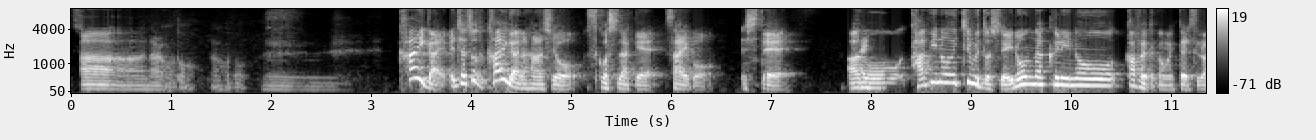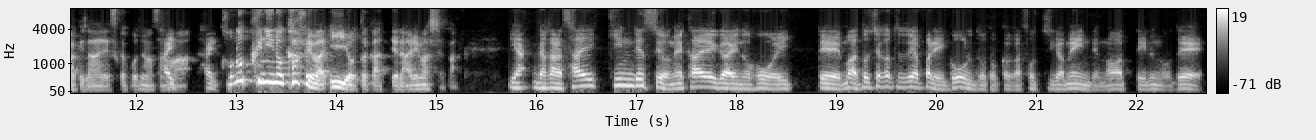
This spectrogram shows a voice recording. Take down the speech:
すよ。ああ、なるほど。なるほど。うん海外、え、じゃあちょっと海外の話を少しだけ最後して、あの、旅の一部としていろんな国のカフェとかも行ったりするわけじゃないですか、小島さはい。んは。はい。この国のカフェはいいよとかっていうのありましたか？いや、だから最近ですよね、海外の方へ行って、まあ、どちらかというと、やっぱりゴールドとかがそっちがメインで回っているので、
